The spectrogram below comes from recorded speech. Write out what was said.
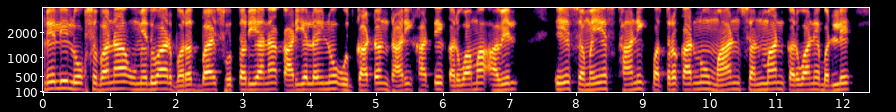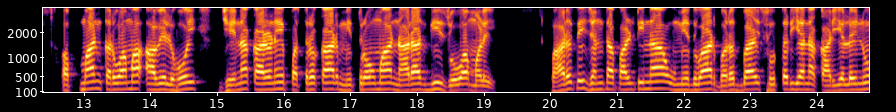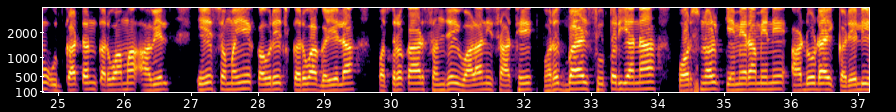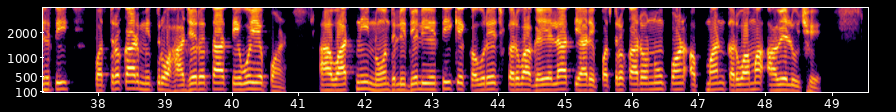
અમરેલી લોકસભાના ઉમેદવાર ભરતભાઈ સોતરિયાના કાર્યાલયનું ઉદ્ઘાટન ધારી ખાતે કરવામાં આવેલ. એ સમયે સ્થાનિક પત્રકારનું માન સન્માન કરવાને બદલે અપમાન કરવામાં આવેલ હોય, જેના કારણે પત્રકાર મિત્રોમાં નારાજગી જોવા મળી. ભારતીય જનતા પાર્ટીના ઉમેદવાર ભરતભાઈ સોતરિયાના કાર્યાલયનું ઉદ્ઘાટન કરવામાં આવેલ. એ સમયે કવરેજ કરવા ગયેલા પત્રકાર સંજય વાળાની સાથે ભરતભાઈ સુતરિયાના પર્સનલ કેમેરામેને આડોડાઈ કરેલી હતી. પત્રકાર મિત્રો હાજર હતા તેઓએ પણ આ વાતની નોંધ લીધેલી હતી કે કવરેજ કરવા ગયેલા ત્યારે પત્રકારોનું પણ અપમાન કરવામાં આવેલું છે.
